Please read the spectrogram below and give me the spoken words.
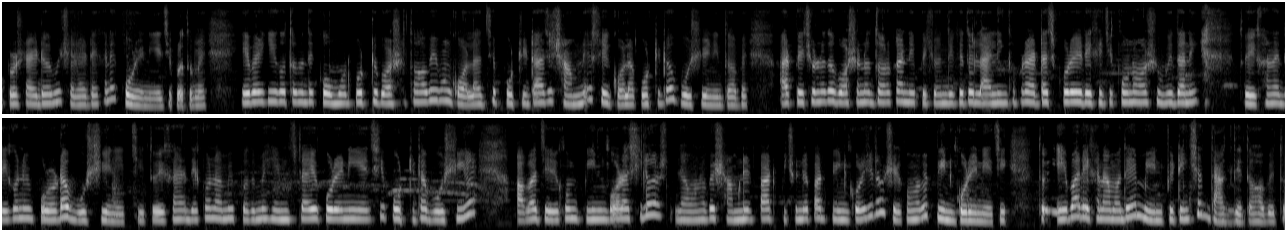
অপর সাইডেও আমি সেলাইটা এখানে করে নিয়েছি প্রথমে। এবার কী করতে আমাদের কোমর পট্টি বসাতে হবে এবং গলার যে পট্টিটা আছে সামনে, সেই গলা পট্টিটাও বসিয়ে নিতে হবে। আর পেছনে তো বসানোর দরকার নেই, পেছন দিকে তো লাইনিং কাপড় অ্যাটাচ করেই রেখেছি, কোনো অসুবিধা নেই। তো এখানে দেখুন, আমি পুরোটা বসিয়ে নিচ্ছি। তো এখানে দেখুন, আমি প্রথমে হেম করে নিয়েছি, পট্টিটা বসিয়ে আবার যেরকম পিন করা ছিল যেমনভাবে সামনের পার্ট পিছনের পার্ট পিন করেছিলাম সেরকমভাবে পিন করে নিয়েছি। তো এবার এখানে আমাদের মেন ফিটিংসের দাগ দিতে হবে। তো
